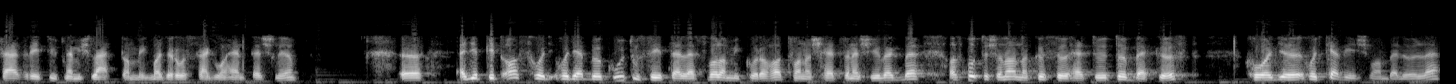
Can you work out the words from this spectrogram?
százrétűt nem is láttam még Magyarországon hentesnél. Egyébként az, hogy, hogy ebből kultuszétel lesz valamikor a 60-as, 70-es években, az pontosan annak köszönhető többek közt, hogy, hogy kevés van belőle,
